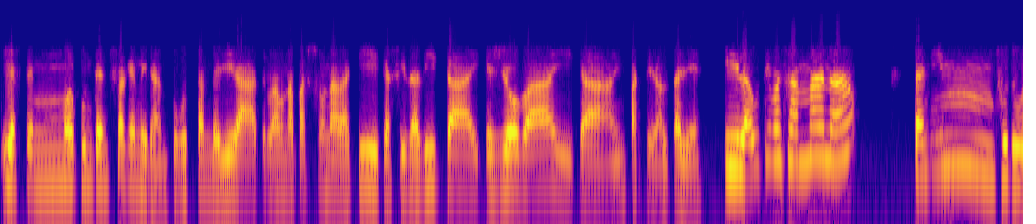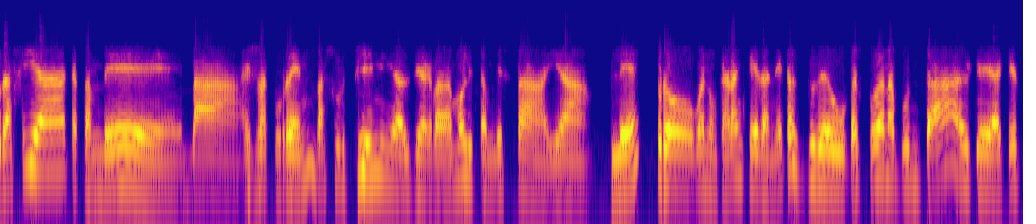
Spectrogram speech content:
I estem molt contents perquè, mira, hem pogut també lligar a trobar una persona d'aquí que s'hi dedica i que és jove i que impartirà el taller. I l'última setmana tenim fotografia, que també va, és recurrent, va sortint i els hi agrada molt i també està ja ple, però bueno, encara en queden, eh, que es, podeu, que es poden apuntar, el, que aquest,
